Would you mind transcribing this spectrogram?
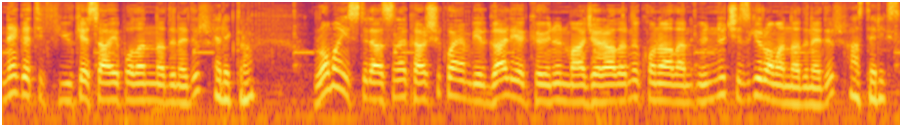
negatif yüke sahip olanın adı nedir? Elektron. Roma istilasına karşı koyan bir Galya köyünün maceralarını konu alan ünlü çizgi romanın adı nedir? Asterix.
